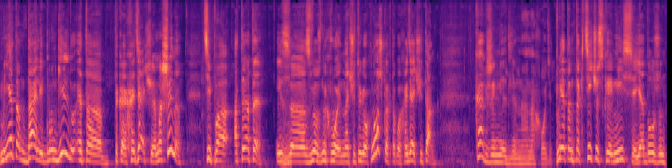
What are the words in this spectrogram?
Мне там дали Брунгильду, это такая ходячая машина, типа АТ-АТ из mm-hmm. Звездных войн на четырех ножках, такой ходячий танк. Как же медленно она ходит. При этом тактическая миссия, я должен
